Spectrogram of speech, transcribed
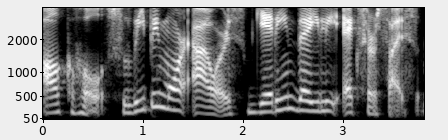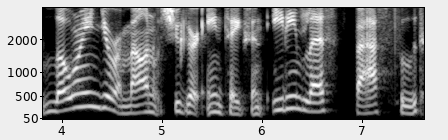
alcohol, sleeping more hours, getting daily exercise, lowering your amount of sugar intakes, and eating less fast food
